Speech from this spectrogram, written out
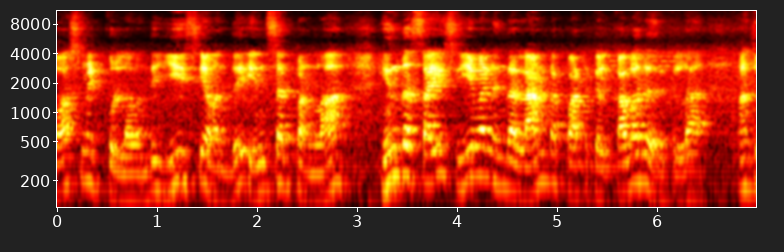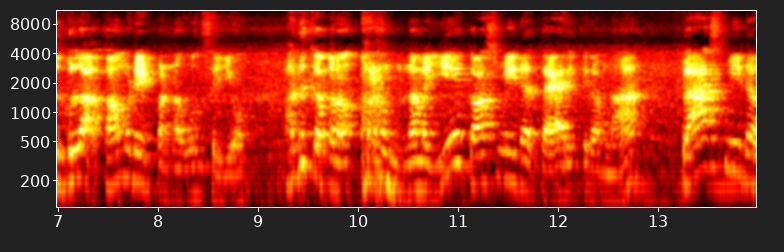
காஸ்மெட்குள்ளே வந்து ஈஸியாக வந்து இன்சர்ட் பண்ணலாம். இந்த சைஸ் ஈவன் இந்த லேம்டா பார்ட்டிக்கல் கவர் இருக்குல்ல அதுக்குள்ளே அகாமடேட் பண்ணவும் செய்யும். அதுக்கப்புறம் நம்ம ஏன் காஸ்மீடை தயாரிக்கிறோம்னா பிளாஸ்மீடை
